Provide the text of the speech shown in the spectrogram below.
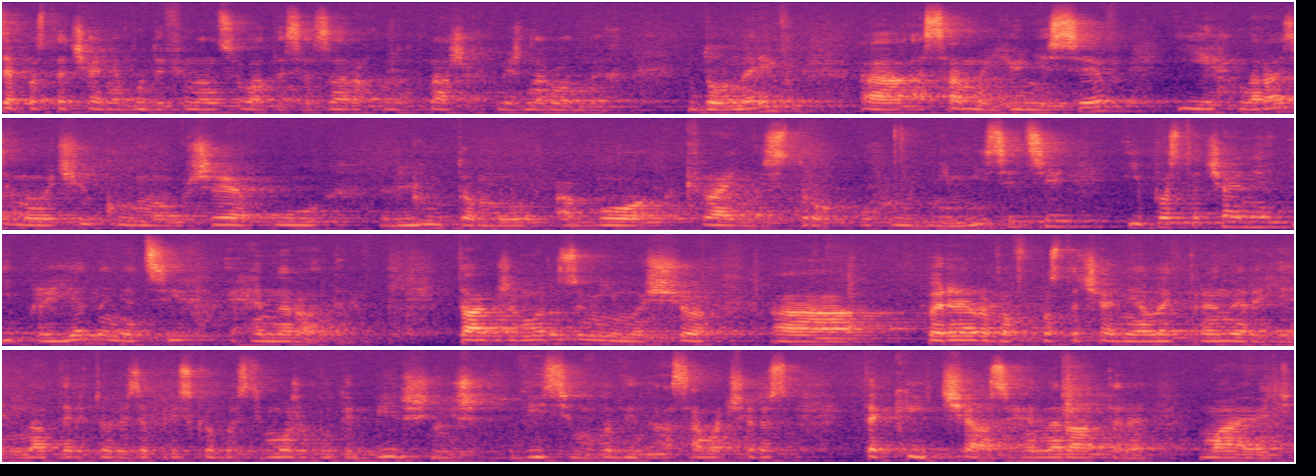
це постачання буде фінансуватися за рахунок наших міжнародних донорів, а саме ЮНІСЕФ. І наразі ми очікуємо вже у лютому або крайній строк у грудні місяці і постачання, і приєднання цих генераторів. Також ми розуміємо, що перерва в постачанні електроенергії на території Запорізької області може бути більш ніж 8 годин, а саме через такий час генератори мають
